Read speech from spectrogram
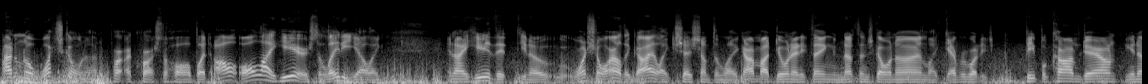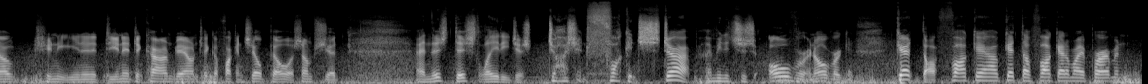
I don't know what's going on across the hall, but all, all I hear is the lady yelling, and I hear that you know once in a while the guy like says something like I'm not doing anything, nothing's going on, like everybody, people calm down, you know, you need, you need, you need to calm down, take a fucking chill pill or some shit. And this this lady just doesn't fucking stop. I mean, it's just over and over again. Get the fuck out! Get the fuck out of my apartment!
